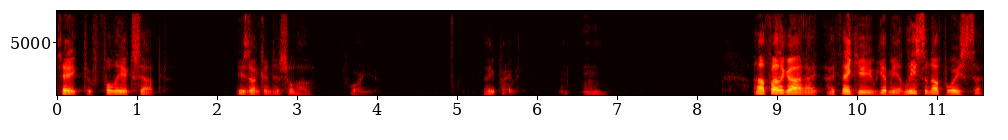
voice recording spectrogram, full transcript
take to fully accept his unconditional love for you? Let me pray with you. Uh, Father God, I, I thank you. You give me at least enough voice to,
